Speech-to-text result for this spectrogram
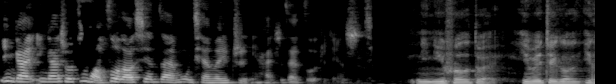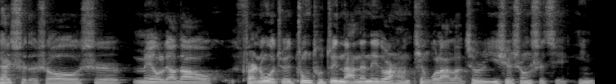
应该应该说，至少做到现在目前为止，你还是在做这件事情。您您说的对。因为这个一开始的时候是没有聊到，反正我觉得中途最难的那段好像挺过来了，就是医学生时期。你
